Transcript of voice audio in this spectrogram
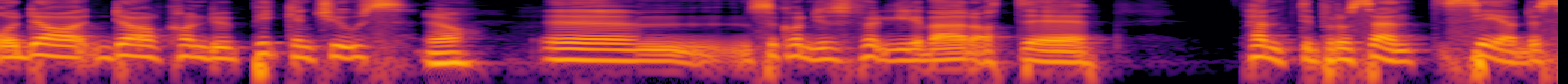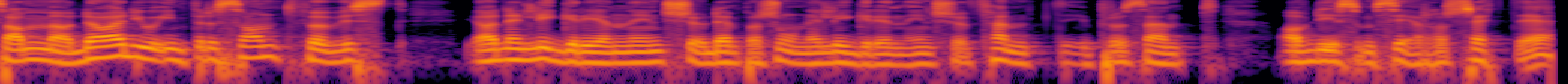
og da, da kan du pick and choose. Ja. Eh, så kan det jo selvfølgelig være at eh, 50% ser det samme. Og da er det jo interessant, for hvis ja, den ligger i en innsjø, den personen ligger i en innsjø, 50 av de som ser, har sett det,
